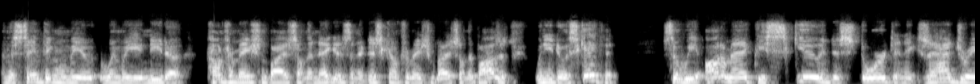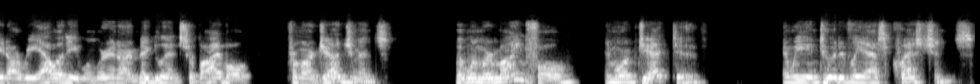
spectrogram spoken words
And the same thing when we when we need a confirmation bias on the negatives and a disconfirmation bias on the positives, we need to escape it. So we automatically skew and distort and exaggerate our reality when we're in our amygdala and survival from our judgments. But when we're mindful and more objective, and we intuitively ask questions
